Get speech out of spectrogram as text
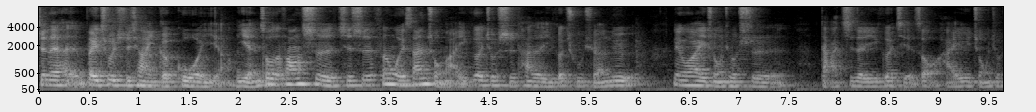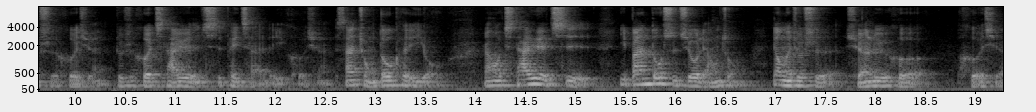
真的很背出去像一个锅一样。演奏的方式其实分为三种嘛，一个就是它的一个主旋律，另外一种就是。打击的一个节奏，还有一种就是和弦，就是和其他乐器配起来的一个和弦，三种都可以有。然后其他乐器一般都是只有两种，要么就是旋律和和弦，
